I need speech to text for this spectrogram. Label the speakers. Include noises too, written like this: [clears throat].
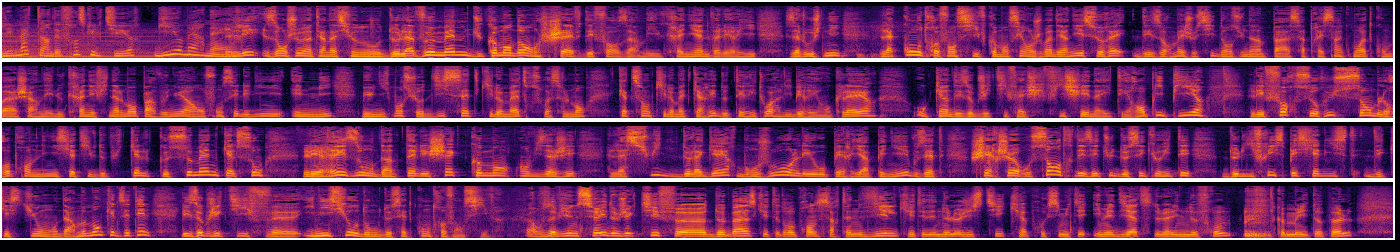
Speaker 1: Les matins de France Culture, Guillaume Erner.
Speaker 2: Les enjeux internationaux, de l'aveu même du commandant en chef des forces armées ukrainiennes, Valérie Zaloujny, la contre-offensive commencée en juin dernier serait désormais, je cite, dans une impasse. Après cinq mois de combats acharnés, l'Ukraine est finalement parvenue à enfoncer les lignes ennemies, mais uniquement sur 17 km, soit seulement 400 km de territoire libéré. En clair, aucun des objectifs affichés n'a été rempli. Pire, les forces russes semblent reprendre l'initiative depuis quelques semaines quelles sont les raisons d'un tel échec? Comment envisager la suite de la guerre? Bonjour Léo Peria-Peigné, vous êtes chercheur au Centre des études de sécurité de l'IFRI, spécialiste des questions d'armement. Quels étaient les objectifs euh, initiaux donc de cette contre-offensive?
Speaker 3: Alors vous aviez une série d'objectifs euh, de base qui étaient de reprendre certaines villes qui étaient des nœuds logistiques à proximité immédiate de la ligne de front, [clears throat] comme Melitopol.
